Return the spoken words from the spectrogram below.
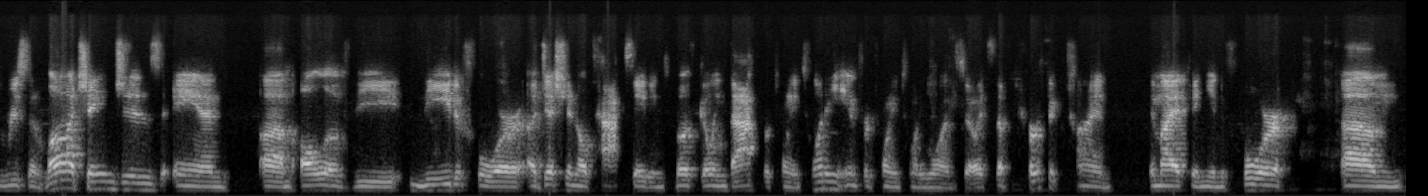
recent law changes and um, all of the need for additional tax savings, both going back for 2020 and for 2021. So it's the perfect time, in my opinion, for um,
